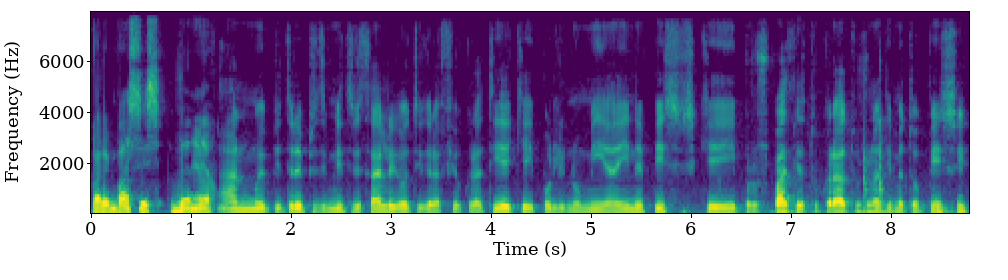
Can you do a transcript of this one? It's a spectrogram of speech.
παρεμβάσεις δεν ε, έχουν. Αν μου επιτρέπει Δημήτρη θα έλεγα ότι η γραφειοκρατία και η πολυνομία είναι επίσης και η προσπάθεια του κράτους να αντιμετωπίσει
